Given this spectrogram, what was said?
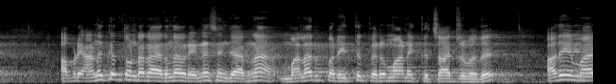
அப்படி அணுக்க தொண்டராக இருந்து அவர் என்ன செஞ்சார்னா மலர் பறித்து பெருமானுக்கு சாற்றுவது. அதே மாதிரி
